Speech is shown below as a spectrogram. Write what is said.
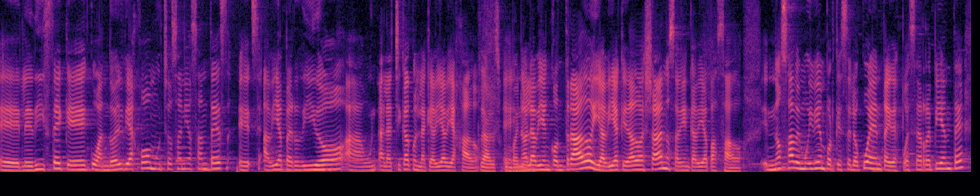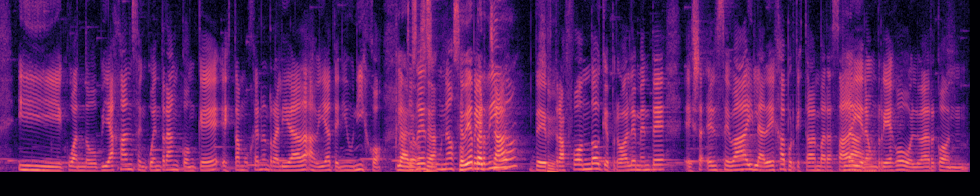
eh, le dice que cuando él viajó muchos años antes eh, había perdido a, un- a la chica con la que había viajado. Claro, su Eh, no la había encontrado y había quedado allá, no sabían qué había pasado. No sabe muy bien por qué se lo cuenta y después se arrepiente y cuando viajan se encuentran con que esta mujer en realidad había tenido un hijo. Claro, Entonces o sea, uno se había sospecha perdido. de Sí. trasfondo que probablemente ella- él se va y la deja porque estaba embarazada Claro. y era un riesgo volver con,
